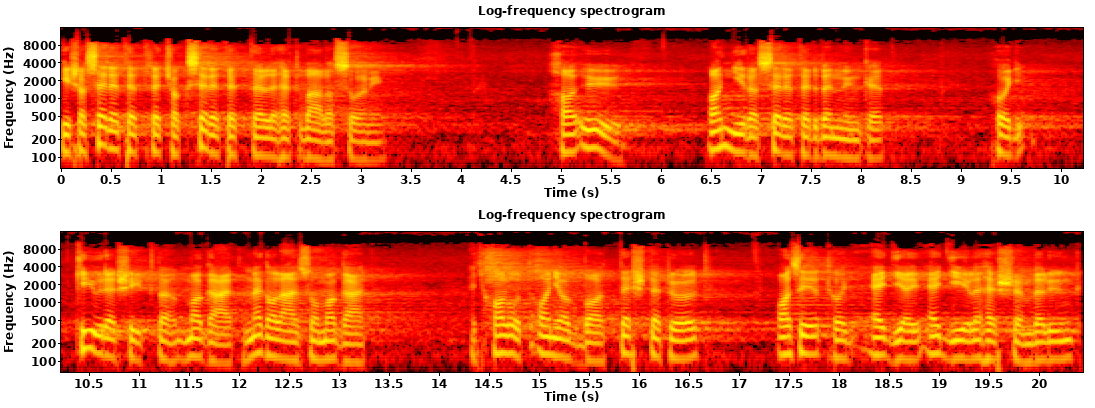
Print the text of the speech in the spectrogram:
és a szeretetre csak szeretettel lehet válaszolni ha ő annyira szeretett bennünket, hogy kiüresítve magát, megalázva magát, egy halott anyagba testet ölt, azért, hogy egyé, egyé lehessen velünk,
